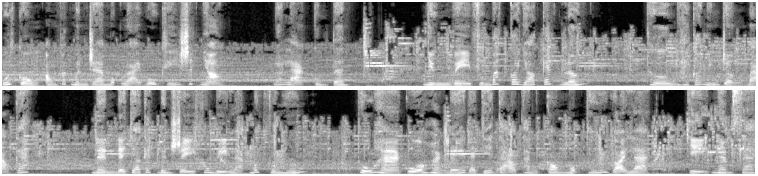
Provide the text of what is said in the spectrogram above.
Cuối cùng ông phát minh ra một loại vũ khí sắc nhọn, đó là cung tên. Nhưng vì phương Bắc có gió cát lớn, thường hay có những trận bão cát, nên để cho các binh sĩ không bị lạc mất phương hướng, thủ hạ của hoàng đế đã chế tạo thành công một thứ gọi là chỉ Nam Sa.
